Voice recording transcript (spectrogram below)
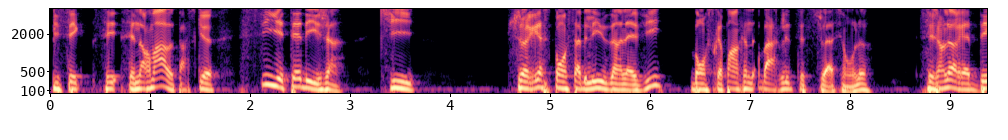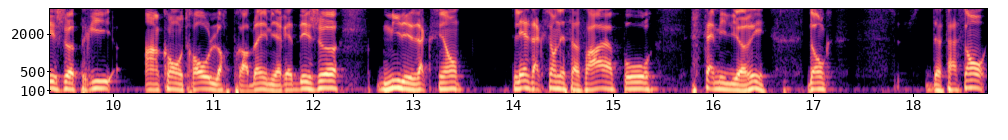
Puis c'est normal parce que s'il y était des gens qui se responsabilisent dans la vie, bon, on serait pas en train de parler de cette situation-là. Ces gens-là auraient déjà pris en contrôle leurs problèmes. Ils auraient déjà mis les actions, les actions nécessaires pour s'améliorer. Donc, de façon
